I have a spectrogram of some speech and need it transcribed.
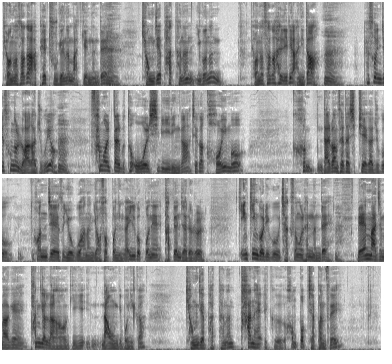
변호사가 앞에 두 개는 맞겠는데 네. 경제 파탄은 이거는 변호사가 할 일이 아니다. 네. 해서 이제 손을 놔가지고요. 네. 3월 달부터 5월 12일인가 제가 거의 뭐큰 날밤 새다시피 해가지고 헌재에서 요구하는 여섯 번인가 일곱 번의 답변 자료를 낑낑거리고 작성을 했는데 맨 마지막에 판결 나오기 나온 게 보니까 경제 파탄은 탄핵 그 헌법재판소의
